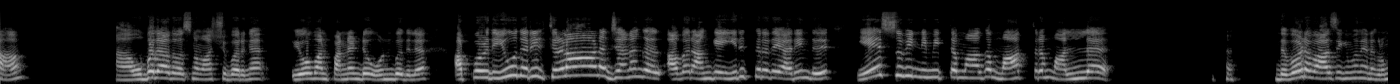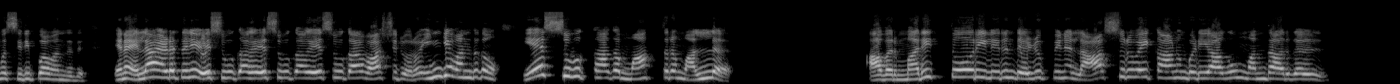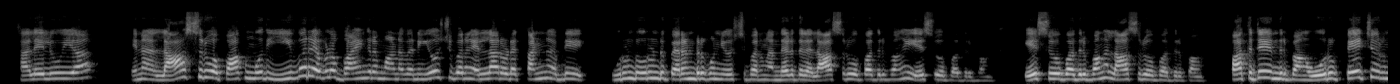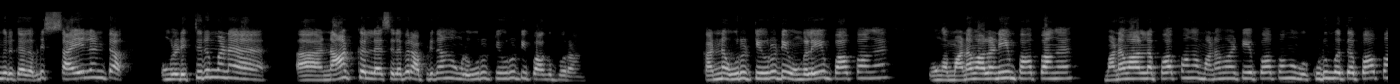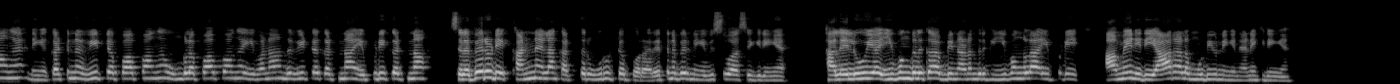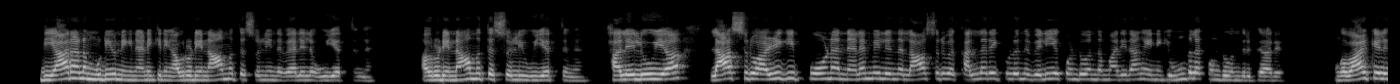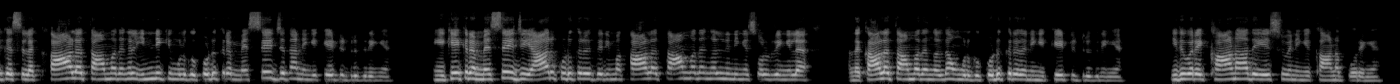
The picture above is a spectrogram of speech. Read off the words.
ஆஹ் ஒன்பதாவது வசனம் வாசிச்சு பாருங்க. யோவான் பன்னெண்டு ஒன்பதுல அப்பொழுது யூதரில் திரளான ஜனங்கள் அவர் அங்கே இருக்கிறதை அறிந்து இயேசுவின் நிமித்தமாக மாத்திரம் அல்ல. இந்த வேர்டை வாசிக்கும் போது எனக்கு ரொம்ப சிரிப்பா வந்தது. ஏன்னா எல்லா இடத்துலயும் இயேசுவுக்காக இயேசுவுக்காக இயேசுவுக்காக வாசிச்சுட்டு வரோம். இங்க வந்ததும் இயேசுவுக்காக மாத்திரம் அல்ல. அவர் மரித்தோரில் இருந்து எழுப்பின லாசுருவை காணும்படியாகவும் வந்தார்கள். ஹலெலூயா ஏன்னா லாசுருவை பார்க்கும்போது இவர் எவ்வளவு பயங்கரமானவர் யோசிச்சு பாருங்க. எல்லாரோட கண்ணு அப்படி உருண்டு உருண்டு பிறண்டிருக்கும்னு யோசிச்சு பாருங்க. அந்த இடத்துல லாசுருவை பார்த்திருப்பாங்க இயேசுவை பார்த்திருப்பாங்க. இயேசுவை பார்த்திருப்பாங்க லாசுருவை பார்த்திருப்பாங்க. பார்த்துட்டே இருந்திருப்பாங்க. ஒரு பேச்சு இருந்திருக்காது. அப்படி சைலண்டா உங்களுடைய திருமண ஆஹ் நாட்கள்ல சில பேர் அப்படிதாங்க உங்களை உருட்டி உருட்டி பார்க்க போறாங்க. கண்ணை உருட்டி உருட்டி உங்களையும் பார்ப்பாங்க. உங்க மணவாளனையும் பார்ப்பாங்க. மணவாளனை பார்ப்பாங்க மணவாட்டிய பார்ப்பாங்க உங்க குடும்பத்தை பார்ப்பாங்க. நீங்க கட்டின வீட்டை பார்ப்பாங்க உங்களை பார்ப்பாங்க. இவனா அந்த வீட்டை கட்டினா எப்படி கட்டினா? சில பேருடைய கண்ணை எல்லாம் கர்த்தர் உருட்ட போறாரு. எத்தனை பேர் நீங்க விசுவாசிக்கிறீங்க? ஹalleluya இவங்களுக்கா அப்படி நடந்திருக்கு? இவங்களா இப்படி? ஆமேன் இது யாரால முடியும் நீங்க நினைக்கிறீங்க? இது யாரால முடியும் நீங்க நினைக்கிறீங்க? அவருடைய நாமத்தை சொல்லி இந்த வேலையில உயர்த்துங்க. அவருடைய நாமத்தை சொல்லி உயர்த்துங்க. ஹalleluya லாசுரு அழுகி போன நிலைமையில இருந்த லாசுருவை கல்லறைக்குள்ள இருந்து வெளியே கொண்டு வந்த மாதிரி தாங்க இன்னைக்கு உங்களை கொண்டு வந்திருக்காரு. உங்க வாழ்க்கையிலுக்கு சில கால தாமதங்கள் இன்னைக்கு உங்களுக்கு கொடுக்குற மெசேஜ் தான் நீங்க கேட்டுட்டு இருக்கிறீங்க. நீங்க கேட்கிற மெசேஜ் யாரு கொடுக்கறது தெரியுமா? கால தாமதங்கள்னு நீங்க சொல்றீங்கல்ல அந்த கால தாமதங்கள் தான் உங்களுக்கு கொடுக்கறத நீங்க கேட்டுட்டு இருக்கிறீங்க. இதுவரை காணாத இயேசுவை நீங்க காண போறீங்க.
